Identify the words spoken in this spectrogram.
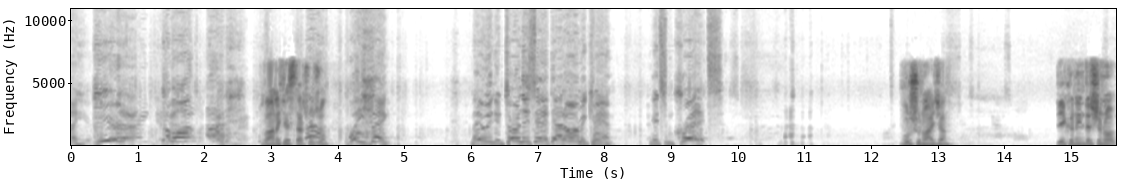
Out of here. Come on. Kulağını kestiler çocuğun. What do you think? Maybe we could turn this in at that army camp. Get some credits. Vur şunu Aycan. Deacon indir şunu.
